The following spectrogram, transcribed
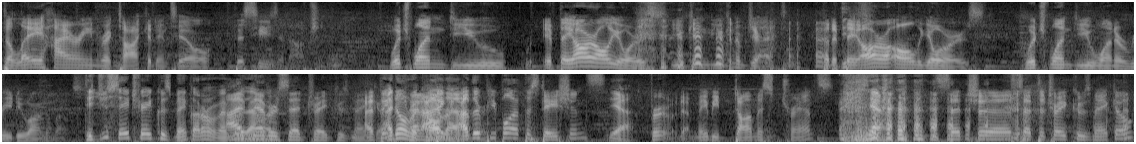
delay hiring Rick Tocchet until this season option. Which one do you? If they are all yours, you can you can object. But if they are all yours, which one do you want to redo on the most? Did you say trade Kuzmenko? I don't remember. I've that never one. said trade Kuzmenko. I, think, I don't recall I think that. Other people at the stations, yeah, for maybe Damas Trance, yeah, said to, said to trade Kuzmenko,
